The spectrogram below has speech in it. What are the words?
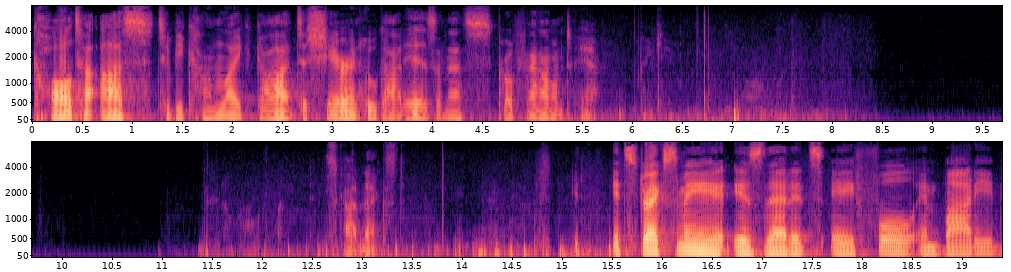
call to us to become like God, to share in who God is, and that's profound. Yeah. Thank you. Scott next. It, it strikes me is that it's a full embodied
